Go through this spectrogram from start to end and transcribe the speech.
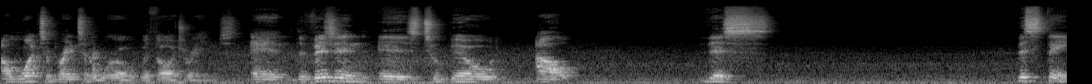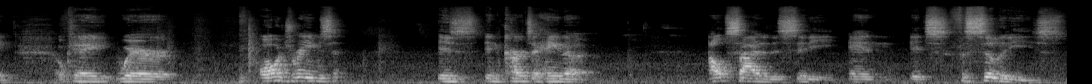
I want to bring to the world with all dreams. And the vision is to build out this this thing, okay, where all dreams is in Cartagena outside of the city and its facilities,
